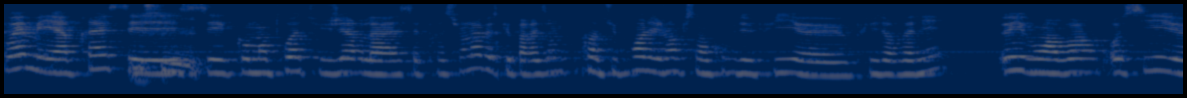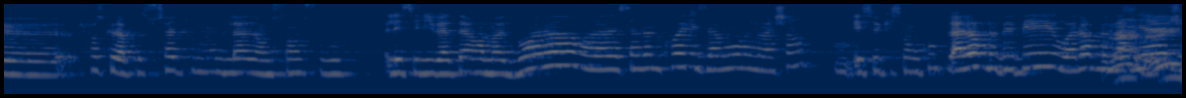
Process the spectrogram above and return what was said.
Ouais, mais après, c'est comment toi tu gères la, cette pression-là? Parce que par exemple, quand tu prends les gens qui sont en couple depuis euh, plusieurs années, eux, ils vont avoir aussi. Euh, je pense que la pression sociale, tout le monde l'a dans le sens où les célibataires en mode bon alors, euh, ça donne quoi les amours, les machins mm. Et ceux qui sont en couple, alors le bébé ou alors le bah mariage,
